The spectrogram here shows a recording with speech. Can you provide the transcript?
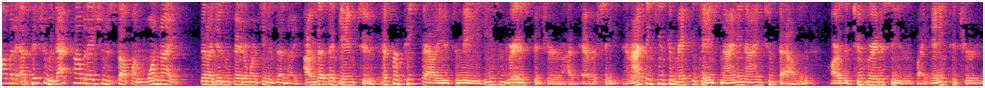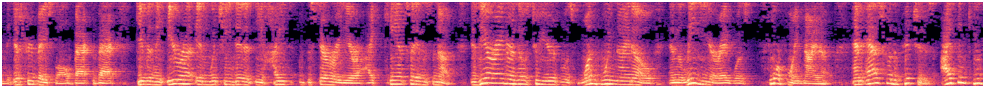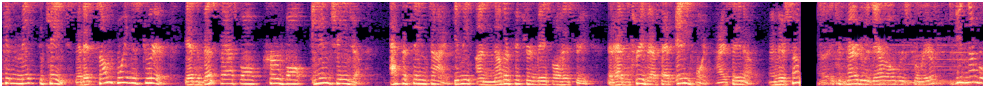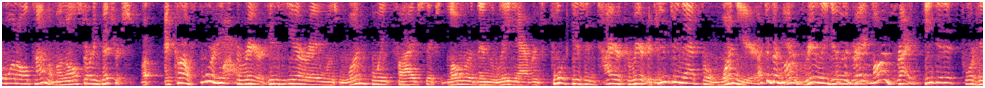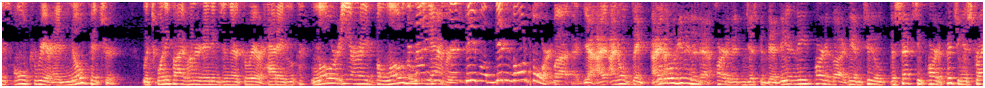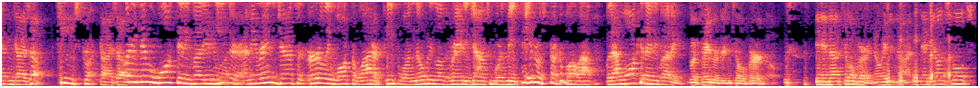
a pitcher with that combination of stuff on one night than I did with Pedro Martinez that night. I was at that game too. And for peak value, to me, he's the greatest pitcher I've ever seen. And I think you can make the case 99 2000 are the two greatest seasons by any pitcher in the history of baseball back to back. Given the era in which he did it, the height of the steroid era, I can't say this enough. His ERA during those two years was 1.90, and the league ERA was 4.90. And as for the pitches, I think you can make the case that at some point in his career, he had the best fastball, curveball, and changeup at the same time. Give me another pitcher in baseball history that had the three best at any point. I say no. And there's some compared to his era over his career, he's number one all time among all starting pitchers. And Carl, for his career, his ERA was 1.56 lower than the league average for his entire career. If you do that for one year, That's a good month. You're really doing That's a great month. Right. He did it for his whole career, and no pitcher with 2,500 innings in their career had a lower ERA below the league Ninety average. percent people didn't vote for it. But yeah, I, I don't think. I, Well, we'll get into that part of it in just a bit. The, the part about him, too, the sexy part of pitching is striking guys out. He struck guys out. But he never walked anybody Didn't walk. either. I mean, Randy Johnson early walked a lot of people, and nobody loves Randy Johnson more than me. Pedro struck a ball out without walking anybody. but Pedro didn't kill a bird though. He did not kill a bird. No, he did not. And John Smoltz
